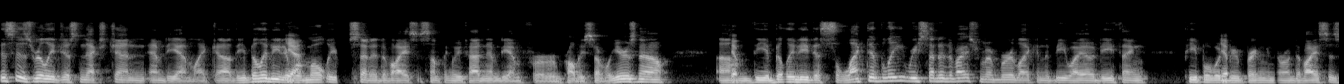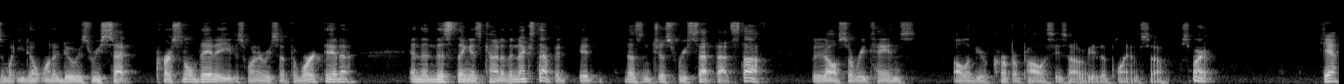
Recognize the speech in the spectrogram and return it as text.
this is really just next gen MDM. Like uh, the ability to Yeah. remotely reset a device is something we've had in MDM for probably several years now. Um, Yep. The ability to selectively reset a device. Remember, like in the BYOD thing, people would Yep. be bringing their own devices, and what you don't want to do is reset personal data. You just want to reset the work data. And then this thing is kind of the next step. It, it doesn't just reset that stuff, but it also retains all of your corporate policies, however you deploy them. So smart. Yeah.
